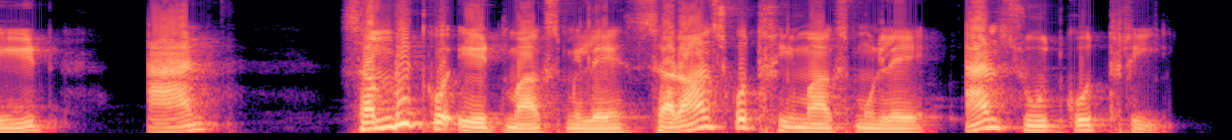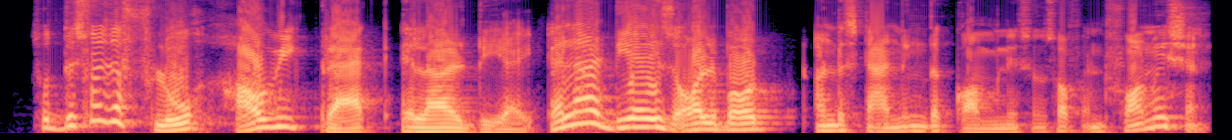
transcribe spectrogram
eight and Sambit को एट मार्क्स मिले सरांश को थ्री मार्क्स मिले एंड सूद को three So, this was a flow, how we crack LRDI. LRDI is all about understanding the combinations of information.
